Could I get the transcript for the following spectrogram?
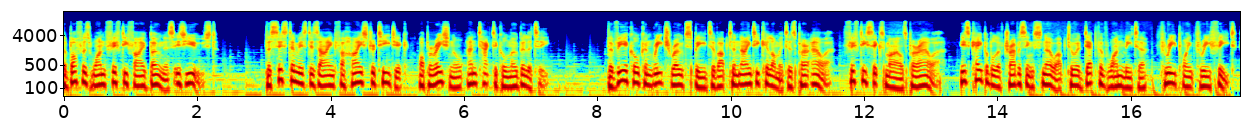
the Bofors 155 bonus is used. The system is designed for high strategic, operational and tactical mobility. The vehicle can reach road speeds of up to 90 km per hour, 56 miles per hour, is capable of traversing snow up to a depth of 1 meter, 3.3 feet,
